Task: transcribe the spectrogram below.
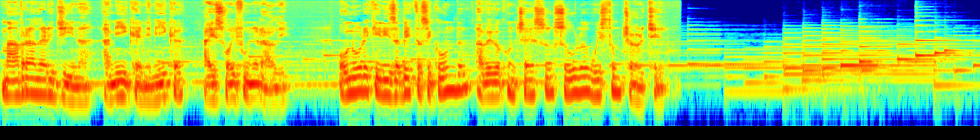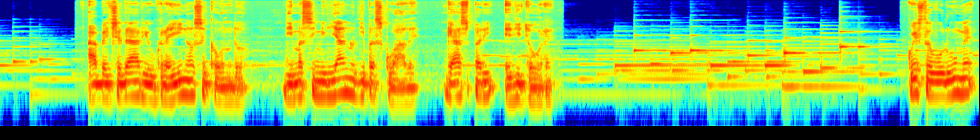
ma avrà la regina, amica e nemica, ai suoi funerali. Onore che Elisabetta II aveva concesso solo a Winston Churchill. Abecedario ucraino II di Massimiliano Di Pasquale, Gaspari editore. Questo volume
